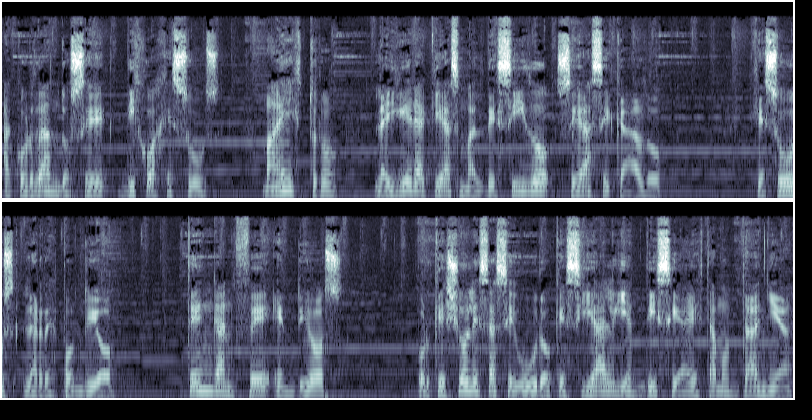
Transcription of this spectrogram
acordándose, dijo a Jesús, Maestro, la higuera que has maldecido se ha secado. Jesús le respondió, Tengan fe en Dios, porque yo les aseguro que si alguien dice a esta montaña,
